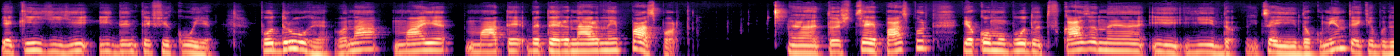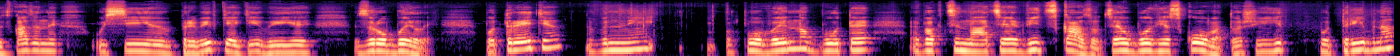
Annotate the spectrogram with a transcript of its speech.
який її ідентифікує. По-друге, вона має мати ветеринарний паспорт. Е, Тож цей паспорт, в якому будуть вказані і її, це її документи, які будуть вказані усі прививки, які ви їй зробили. По-третє, в ній повинна бути вакцинація від сказу. Це обов'язково, тож її потрібно,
